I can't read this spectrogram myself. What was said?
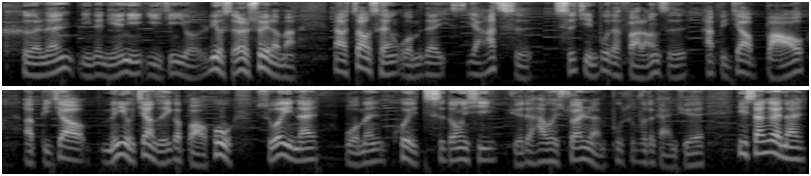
可能你的年龄已经有六十二岁了嘛，那造成我们的牙齿齿颈部的珐琅质它比较薄啊，比较没有这样子一个保护，所以呢。我们会吃东西，觉得它会酸软不舒服的感觉。第三个呢，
